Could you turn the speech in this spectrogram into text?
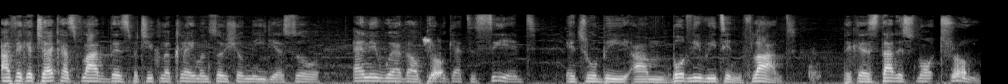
Africa Check has flagged this particular claim on social media, so anywhere that people get to see it, it will be um, boldly written, flagged because that is not true.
